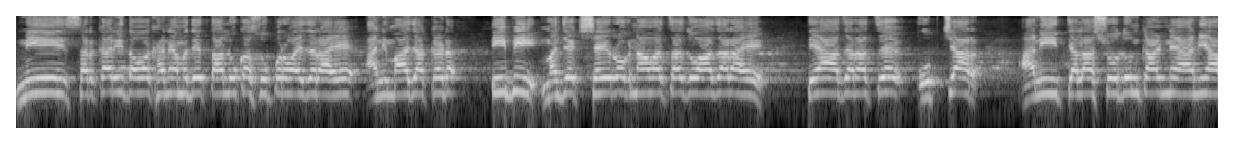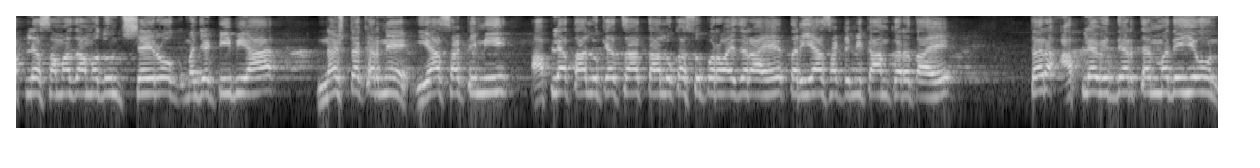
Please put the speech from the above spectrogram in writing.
मी सरकारी दवाखान्यामध्ये तालुका सुपरवायझर आहे आणि माझ्याकडं टी बी म्हणजे क्षयरोग नावाचा जो आजार आहे त्या आजाराचे उपचार आणि त्याला शोधून काढणे आणि आपल्या समाजामधून क्षयरोग म्हणजे टी बी हा नष्ट करणे यासाठी मी आपल्या तालुक्याचा तालुका सुपरवायझर आहे तर यासाठी मी काम करत आहे. तर आपल्या विद्यार्थ्यांमध्ये येऊन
